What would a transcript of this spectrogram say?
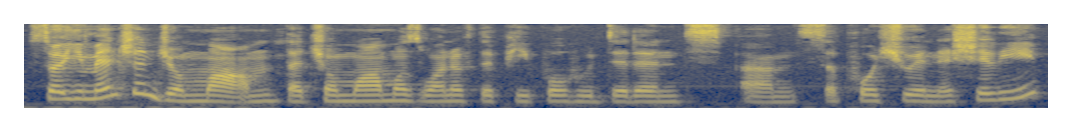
So you mentioned your mom, that your mom was one of the people who didn't um, support you initially.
